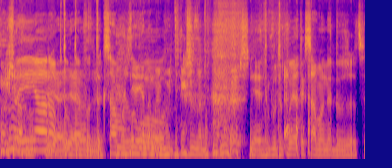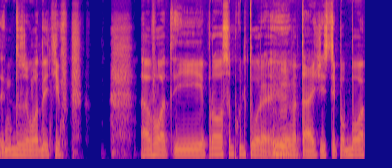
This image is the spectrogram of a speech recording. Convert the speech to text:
Ну, і я раптом, типу, розумію. так само, можливо. я на майбутнє, якщо запропонуєш. Ні, не буду, бо я так само не дуже. Це не дуже водний тип. А, Вот, і про субкультури, Мгм. і вертаючись, типу, бо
